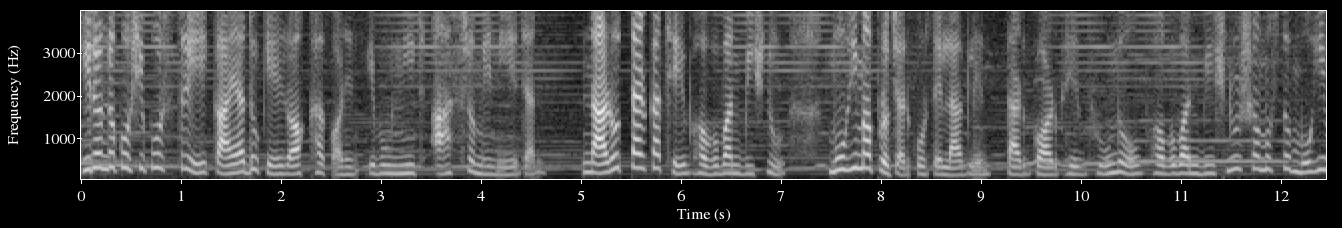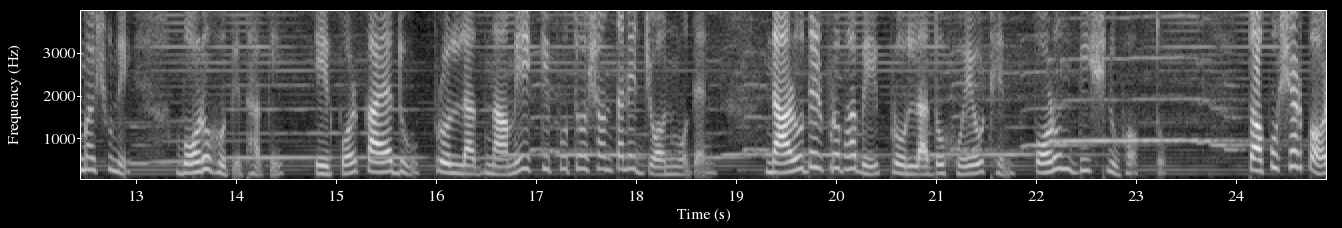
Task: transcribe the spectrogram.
হিরণ্যকশিপুর স্ত্রী কায়াদুকে রক্ষা করেন এবং নিজ আশ্রমে নিয়ে যান। নারদ তার কাছে ভগবান বিষ্ণুর মহিমা প্রচার করতে লাগলেন। তার গর্ভের ভ্রূণ ভগবান বিষ্ণুর সমস্ত মহিমা শুনে বড় হতে থাকে। এরপর কায়াদু প্রহ্লাদ নামে একটি পুত্র সন্তানের জন্ম দেন। নারদের প্রভাবে প্রহ্লাদও হয়ে ওঠেন পরম বিষ্ণু ভক্ত। তপস্যার পর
